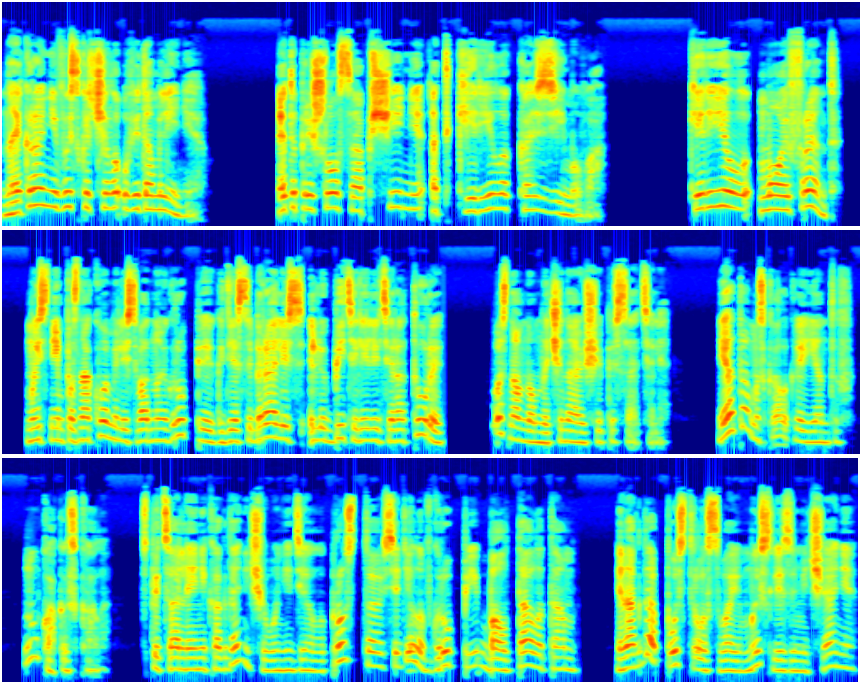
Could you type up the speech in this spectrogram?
На экране выскочило уведомление. Это пришло сообщение от Кирилла Казимова. Кирилл — мой френд. Мы с ним познакомились в одной группе, где собирались любители литературы, в основном начинающие писатели. Я там искала клиентов. Ну, как искала. Специально я никогда ничего не делала, просто сидела в группе и болтала там, иногда постила свои мысли и замечания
